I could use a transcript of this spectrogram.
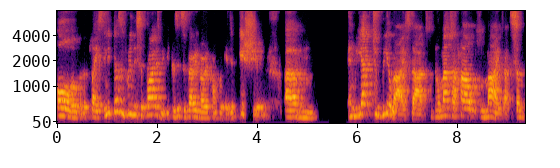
all over the place. And it doesn't really surprise me because it's a very, very complicated issue. Um, and we have to realize that no matter how he might at some,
